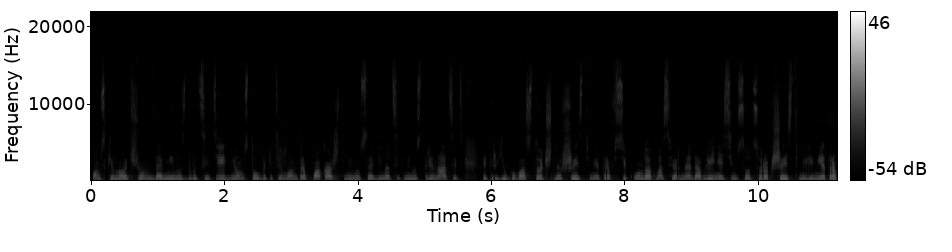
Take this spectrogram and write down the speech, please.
В Омске ночью до минус 20, днем столбики термометров покажут минус 11, минус 13. Ветер юго-восточный 6 метров в секунду, атмосферное давление 746 миллиметров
